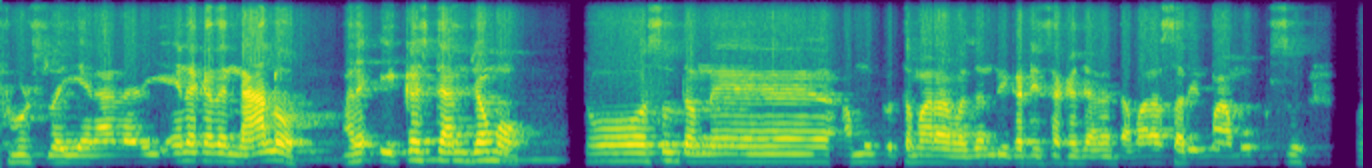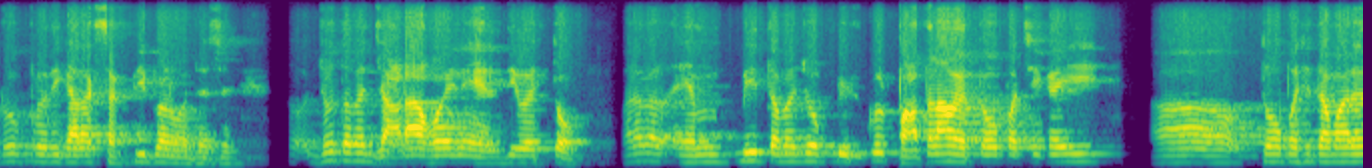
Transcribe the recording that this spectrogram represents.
ફ્રૂટ્સ લઈએ ના લઈએ એના કરતાં ના લો અને એક જ ટાઈમ જમો તો શું તમને અમુક તમારા વજન બી ઘટી શકે છે અને તમારા શરીરમાં અમુક રોગ પ્રતિકારક શક્તિ પણ વધે છે. જો તમે જાડા હોય ને હેલ્ધી હોય તો, બરાબર? એમ બી તમે જો બિલકુલ પાતળા હોય તો પછી કંઈ તો પછી તમારે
